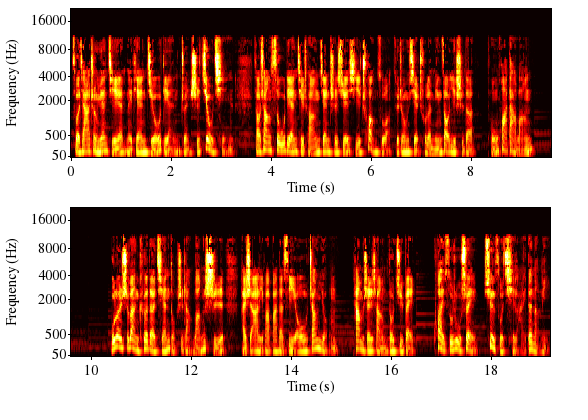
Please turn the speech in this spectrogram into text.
作家郑渊洁每天九点准时就寝，早上四五点起床，坚持学习创作，最终写出了名噪一时的《童话大王》。不论是万科的前董事长王石，还是阿里巴巴的 CEO 张勇，他们身上都具备快速入睡、迅速起来的能力。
